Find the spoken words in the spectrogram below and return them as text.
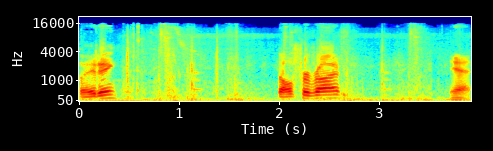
Waiting. Don't survive. Yeah.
